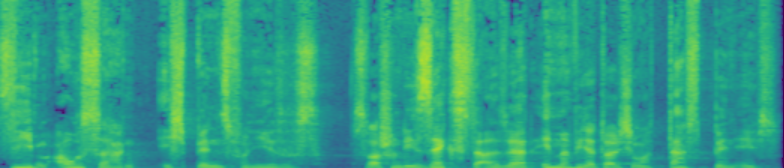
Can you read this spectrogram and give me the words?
sieben Aussagen, ich bin's von Jesus. Es war schon die sechste, also er hat immer wieder deutlich gemacht, das bin ich.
